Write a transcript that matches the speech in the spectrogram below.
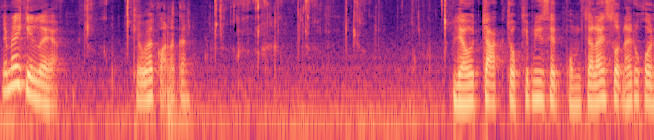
ยังไม่ได้กินเลยอะ่ะเก็บไว้ก่อนแล้วกัน เดี๋ยวจากจบคลิปนี้เสร็จผมจะไลฟ์สดให้ทุกคน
